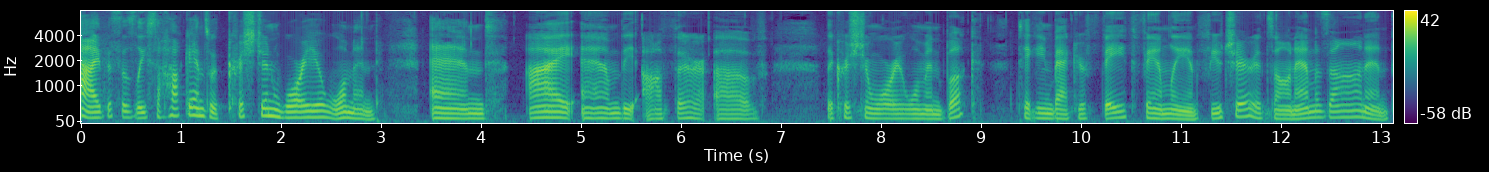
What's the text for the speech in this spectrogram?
Hi, this is Lisa Hawkins with Christian Warrior Woman, and I am the author of the Christian Warrior Woman book, Taking Back Your Faith, Family, and Future. It's on Amazon, and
